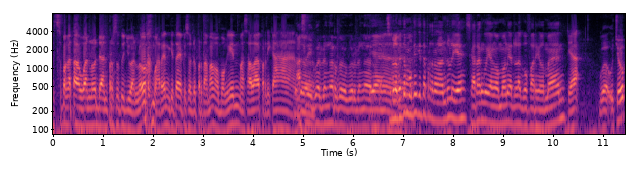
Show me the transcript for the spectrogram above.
sepengetahuan lo dan persetujuan lo, kemarin kita episode pertama ngomongin masalah pernikahan. Asli gue denger tuh, gue denger. Ya, sebelum itu mungkin kita perkenalan dulu ya. Sekarang gue yang ngomongnya adalah Gofar Hilman. Ya, Gue Ucup.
